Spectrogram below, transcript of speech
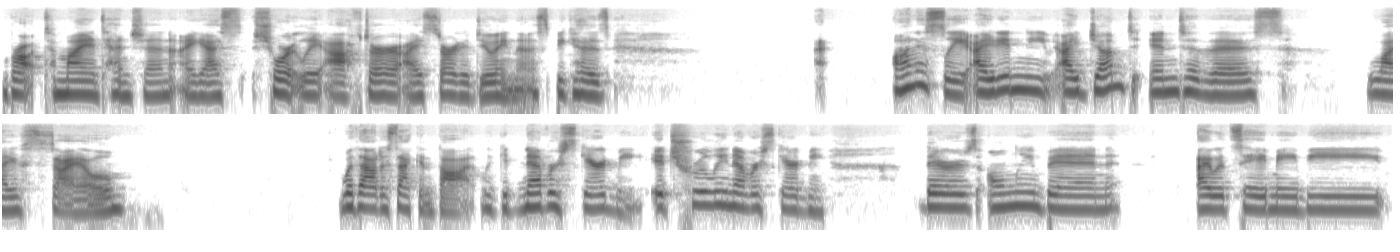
brought to my attention, I guess, shortly after I started doing this because honestly, I didn't even, I jumped into this lifestyle without a second thought. Like it never scared me. It truly never scared me. There's only been, I would say, maybe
